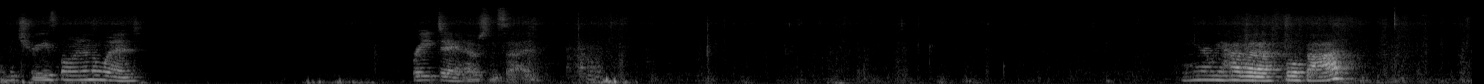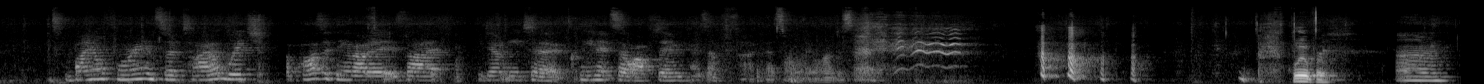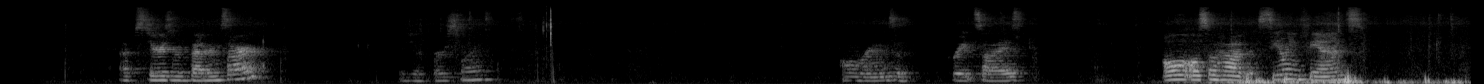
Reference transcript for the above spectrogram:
Are the trees blowing in the wind? Great day in Oceanside. And Here we have a full bath. Vinyl flooring instead of tile, which a positive thing about it is that you don't need to clean it so often because oh fuck, that's not what I wanted to say. Blooper. Um, upstairs where the bedrooms are. is your first one. All rooms of great size. All also have ceiling fans,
